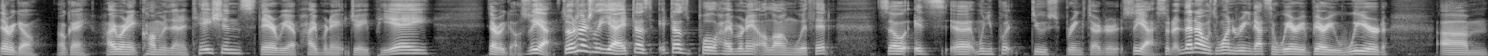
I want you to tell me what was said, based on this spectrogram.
There we go. Okay, Hibernate Commons annotations. There we have Hibernate JPA. There we go. So yeah, so essentially, yeah, it does it does pull Hibernate along with it. So it's uh, when you put do Spring Starter. So yeah, so then I was wondering that's a very very weird. Um,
